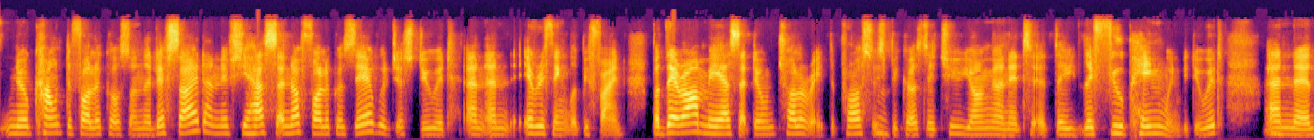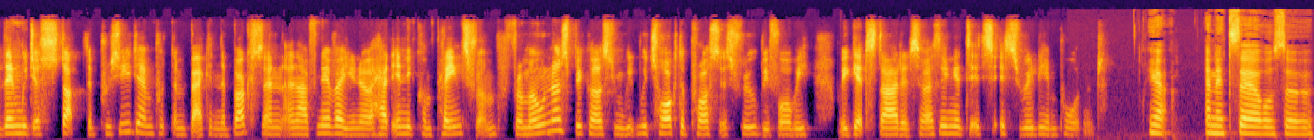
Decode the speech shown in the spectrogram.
you know count the follicles on the left side. And if she has enough follicles there, we'll just do it and, and everything will be fine. But there are mares that don't tolerate the process mm. because they're too young and it they they feel pain when we do it. Mm. and uh, then we just stop the procedure and put them back in the box. And and I've never you know had any complaints from from owners because we, we talk the process through before we we get started. So I think it's it's it's really important. Yeah. And it's uh, also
